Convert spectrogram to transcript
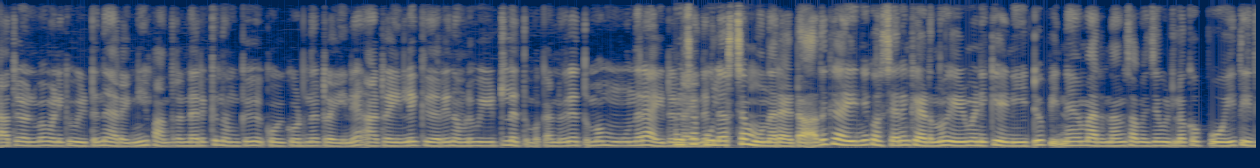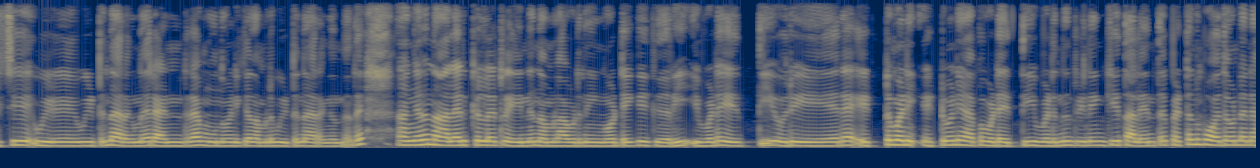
രാത്രി ഒൻപത് മണിക്ക് വീട്ടിൽ നിന്ന് ഇറങ്ങി പന്ത്രണ്ടരക്ക് നമുക്ക് കോഴിക്കോട് നിന്ന് ട്രെയിൻ ആ ട്രെയിനിൽ കയറി നമ്മൾ വീട്ടിലെത്തുമ്പോൾ കണ്ണൂർ എത്തുമ്പോൾ മൂന്നര ആയിട്ടുണ്ടായിരുന്നു. പുലർച്ചെ മൂന്നര കേട്ടോ അത് കഴിഞ്ഞ് കുറച്ച് നേരം കിടന്നു. ഏഴ് മണിക്ക് എണീറ്റു. പിന്നെ മരണം സംബന്ധിച്ച വീട്ടിലൊക്കെ പോയി തിരിച്ച് വീട്ടിൽ നിന്ന് ഇറങ്ങുന്നത് രണ്ടര മൂന്ന് മണിക്കാണ് നമ്മൾ വീട്ടിൽ നിന്ന് ഇറങ്ങുന്നത്. അങ്ങനെ നാലരക്കുള്ള ട്രെയിനിന് നമ്മൾ അവിടെ നിന്ന് ഇങ്ങോട്ടേക്ക് കയറി ഇവിടെ എത്തി ഒരു ഏഴര എട്ട് മണി എട്ട് മണിയായപ്പോൾ ഇവിടെ എത്തി. ഇവിടുന്ന് പിന്നെ എനിക്ക് തലേന്നത്തെ പെട്ടെന്ന് പോയതുകൊണ്ട് തന്നെ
